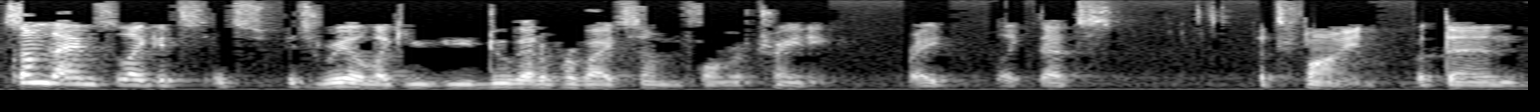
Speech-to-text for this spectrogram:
sometimes like it's it's it's real. Like you you do got to provide some form of training, right? Like that's that's fine. But then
